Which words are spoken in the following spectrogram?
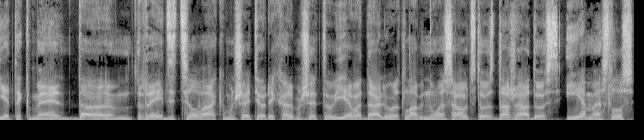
ietekmē da, redzi cilvēkam. Un šeit jau, Rikārd, man šeit ievadā ļoti labi nosauc tos dažādos iemeslus.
